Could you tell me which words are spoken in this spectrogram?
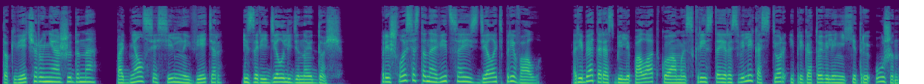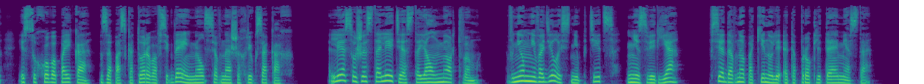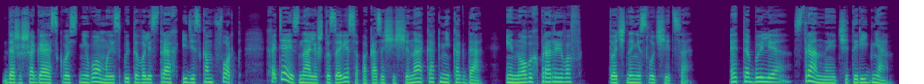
то к вечеру неожиданно поднялся сильный ветер и зарядил ледяной дождь. Пришлось остановиться и сделать привал. Ребята разбили палатку, а мы с Кристой развели костер и приготовили нехитрый ужин из сухого пайка, запас которого всегда имелся в наших рюкзаках. Лес уже столетия стоял мертвым. В нем не водилось ни птиц, ни зверья, все давно покинули это проклятое место. Даже шагая сквозь него, мы испытывали страх и дискомфорт, хотя и знали, что завеса пока защищена как никогда, и новых прорывов точно не случится. Это были странные четыре дня.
